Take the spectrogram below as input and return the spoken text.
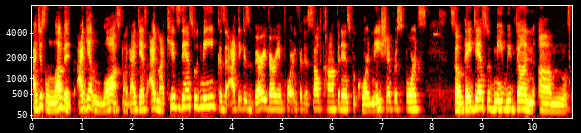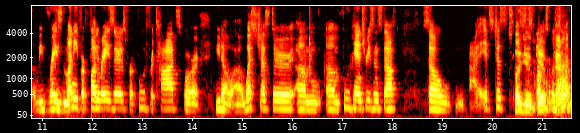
I just love it. I get lost. Like I dance, I my kids dance with me because I think it's very, very important for their self-confidence, for coordination for sports. So they dance with me. We've done, um, we've raised money for fundraisers, for food for tots, for, you know, uh, Westchester um, um, food pantries and stuff. So it's just, so it's you just give back. Joy.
